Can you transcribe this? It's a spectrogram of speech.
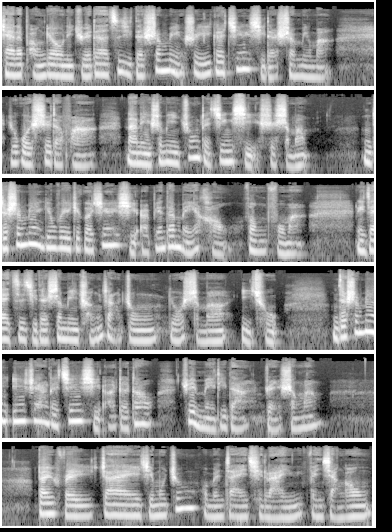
亲爱的朋友，你觉得自己的生命是一个惊喜的生命吗？如果是的话，那你生命中的惊喜是什么？你的生命因为这个惊喜而变得美好丰富吗？你在自己的生命成长中有什么益处？你的生命因这样的惊喜而得到最美丽的人生吗？待会儿在节目中，我们再一起来分享哦。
